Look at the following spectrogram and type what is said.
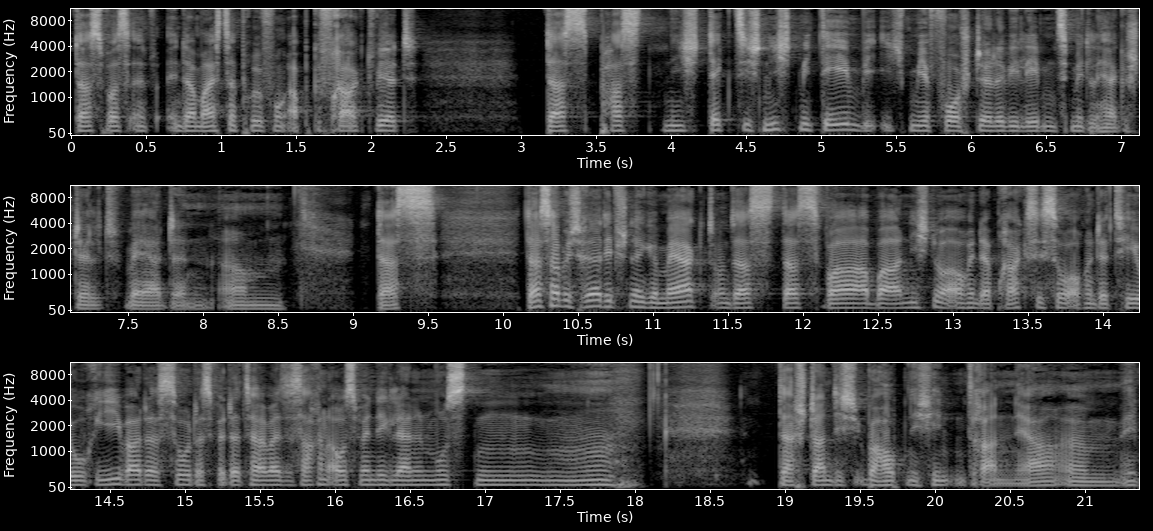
das, was in der Meisterprüfung abgefragt wird, das passt nicht, deckt sich nicht mit dem, wie ich mir vorstelle, wie Lebensmittel hergestellt werden. Ähm, das das habe ich relativ schnell gemerkt und das, das war aber nicht nur auch in der Praxis so, auch in der Theorie war das so, dass wir da teilweise Sachen auswendig lernen mussten. Da stand ich überhaupt nicht hinten dran. Ja, ähm,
